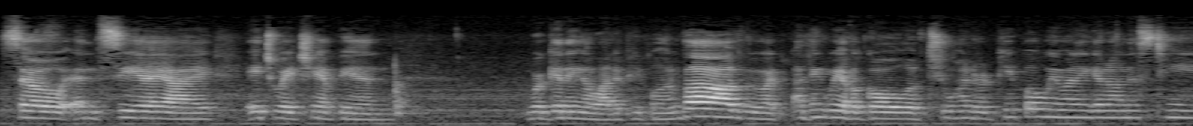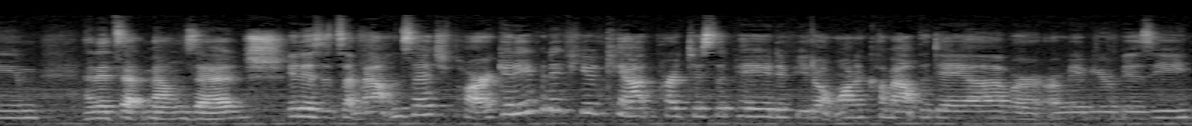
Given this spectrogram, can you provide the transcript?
So, and CAI HOA champion, we're getting a lot of people involved. We want, I think we have a goal of 200 people we want to get on this team, and it's at Mountain's Edge. It is. It's at Mountain's Edge Park, and even if you can't participate, if you don't want to come out the day of, or, or maybe you're busy,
